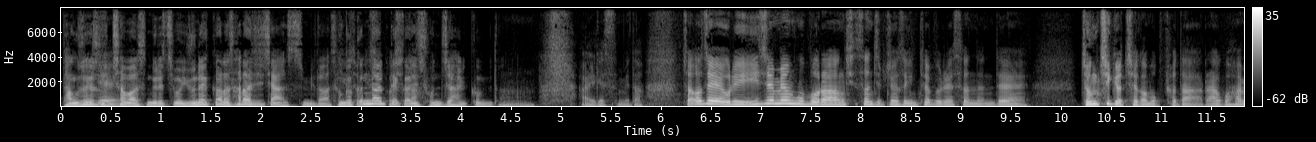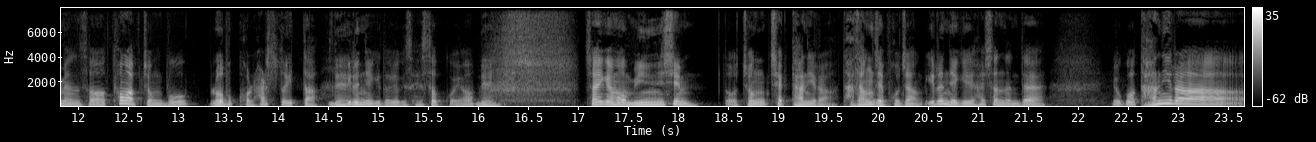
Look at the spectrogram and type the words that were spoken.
방송에서 예. 수차 말씀드렸지만 윤핵관은 사라지지 않습니다. 선거 끝날 때까지. 존재할 겁니다. 음, 알겠습니다. 자 어제 우리 이재명 후보랑 시선 집중해서 인터뷰를 했었는데 정치 교체가 목표다라고 하면서 통합 정부 러브콜 할 수도 있다 네. 이런 얘기도 여기서 했었고요. 네. 자 이게 뭐 민심 또 정책 단일화 다당제 보장 이런 얘기 하셨는데 요거 단일화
